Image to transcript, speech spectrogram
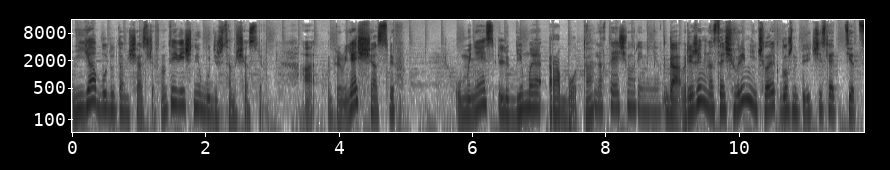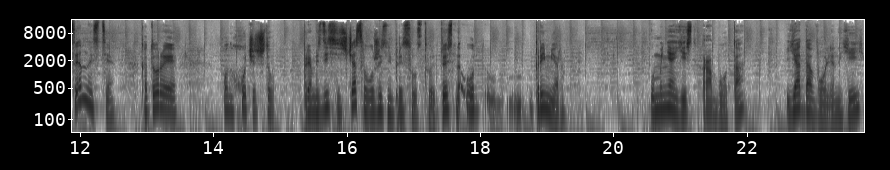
не я буду там счастлив, но ты вечно и будешь там счастлив. А, например, я счастлив, у меня есть любимая работа. В настоящем времени. Да, в режиме настоящего времени человек должен перечислять те ценности, которые он хочет, что прямо здесь и сейчас в его жизни присутствуют. То есть, вот пример. У меня есть работа, Я доволен ей,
